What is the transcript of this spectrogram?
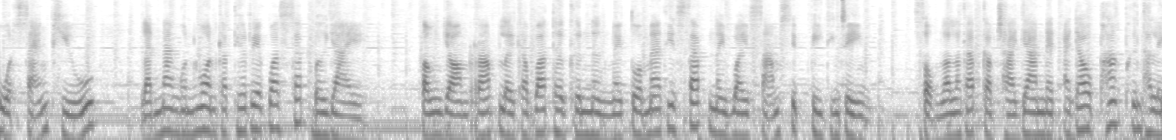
อวดแสงผิว และนางงนๆครับที่เรียกว่าแซบเบอร์ใหญ่ต้องยอมรับเลยครับว่าเธอคือหนึ่งในตัวแม่ที่แซบในวัย 30 ปีจริงๆ สมแล้วละครับกับฉายาเน็ตไอดอลภาคพื้นทะเล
